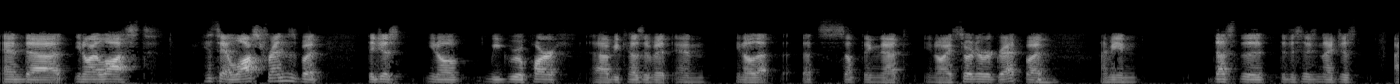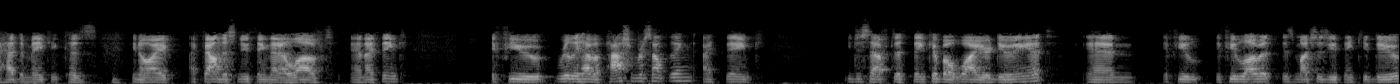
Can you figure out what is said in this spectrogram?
and uh, you know, I lost. I can't say I lost friends, but they just you know we grew apart uh, because of it, and you know that that's something that you know I sort of regret, but I mean that's the the decision I just I had to make it because you know I I found this new thing that I loved, and I think if you really have a passion for something, I think you just have to think about why you're doing it, and if you if you love it as much as you think you do,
